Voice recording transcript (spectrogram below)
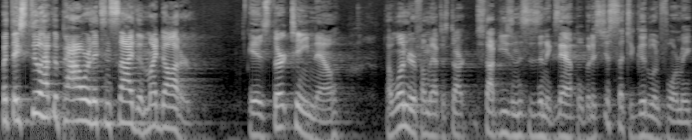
But they still have the power that's inside them. My daughter is 13 now. I wonder if I'm to have to start stop using this as an example, but it's just such a good one for me.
